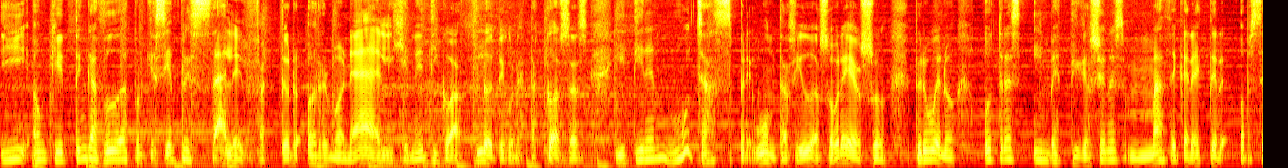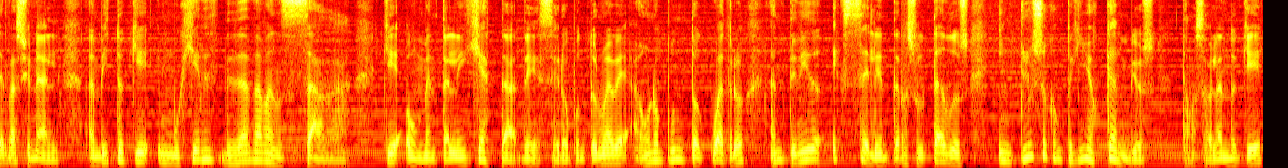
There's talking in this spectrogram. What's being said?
Y aunque tengas dudas porque siempre sale el factor hormonal y genético a flote con estas cosas y tienen muchas preguntas y dudas sobre eso, pero bueno, otras investigaciones más de carácter observacional han visto que mujeres de edad avanzada que aumentan la ingesta de 0.9 a 1.4 han tenido excelentes resultados, incluso con pequeños cambios Estamos hablando que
